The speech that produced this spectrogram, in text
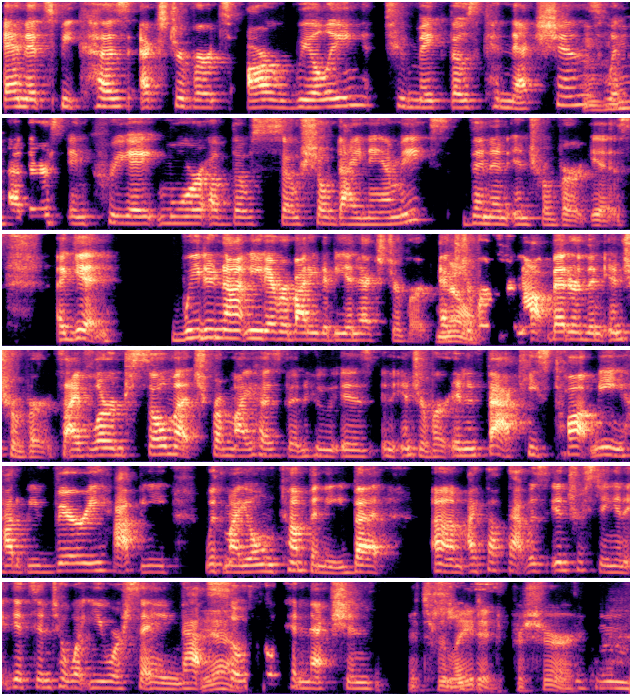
And it's because extroverts are willing to make those connections mm-hmm. with others and create more of those social dynamics than an introvert is. Again, we do not need everybody to be an extrovert. No. Extroverts are not better than introverts. I've learned so much from my husband, who is an introvert. And in fact, he's taught me how to be very happy with my own company. But um, I thought that was interesting. And it gets into what you were saying that yeah. social connection. It's piece. related for sure. Mm-hmm.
